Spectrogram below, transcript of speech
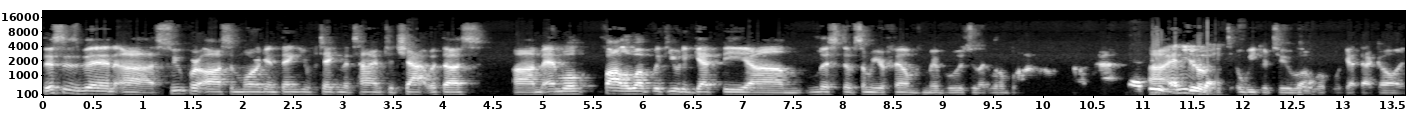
This has been uh, super awesome, Morgan. Thank you for taking the time to chat with us. Um, and we'll follow up with you to get the um, list of some of your films. Maybe we'll do like a little blog about that. Uh, and you know, a week or two, we'll, we'll, we'll, get that going.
